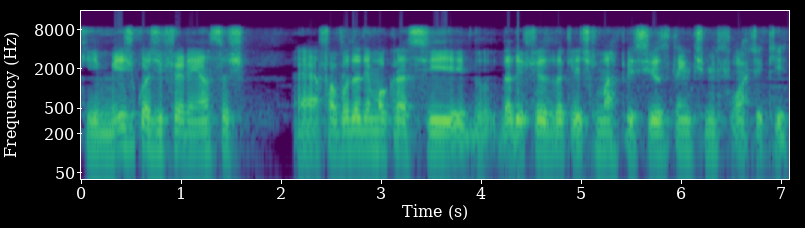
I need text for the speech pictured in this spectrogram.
que mesmo com as diferenças, é, a favor da democracia e do, da defesa daqueles que mais precisam, tem um time forte aqui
